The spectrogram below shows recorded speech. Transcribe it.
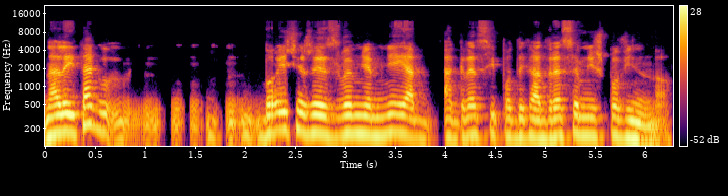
no ale i tak boję się, że jest we mnie mniej agresji pod ich adresem niż powinno.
